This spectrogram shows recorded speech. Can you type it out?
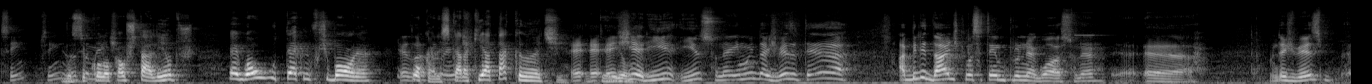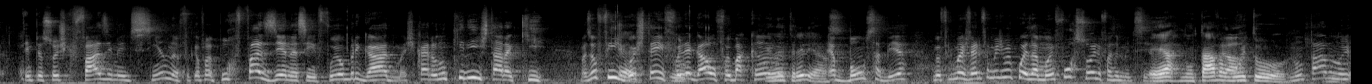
Sim, sim. Você exatamente. colocar os talentos. É igual o técnico de futebol, né? Pô, cara, Exatamente. esse cara aqui é atacante. É, é- é gerir isso, né? E muitas vezes até habilidade que você tem para o negócio, né? É- é, muitas vezes tem pessoas que fazem medicina fica por fazer, né? Assim, fui obrigado, mas cara, eu não queria estar aqui. Mas eu fiz, É, gostei, foi eu- legal, foi bacana. eu entrei nessa. É bom saber. Meu filho mais velho foi a mesma coisa, a mãe forçou ele a fazer medicina. É, não tava É. muito. Não tava no- é,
